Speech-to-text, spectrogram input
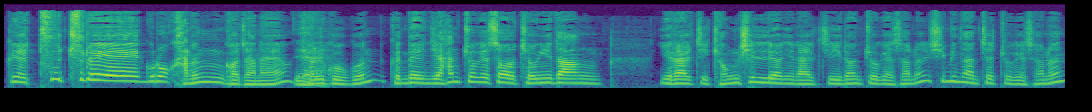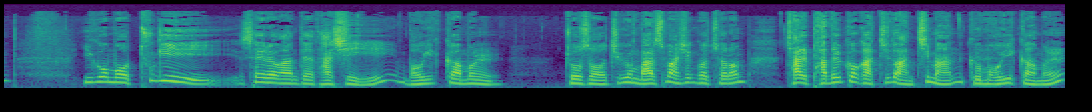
그게 투트랙으로 가는 거잖아요. 예. 결국은. 근데 이제 한쪽에서 정의당이랄지 경실련이랄지 이런 쪽에서는 시민단체 쪽에서는 이거 뭐 투기 세력한테 다시 먹잇감을 줘서 지금 말씀하신 것처럼 잘 받을 것 같지도 않지만 네. 그 먹잇감을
